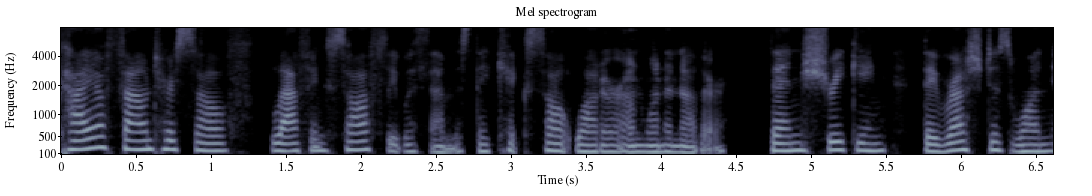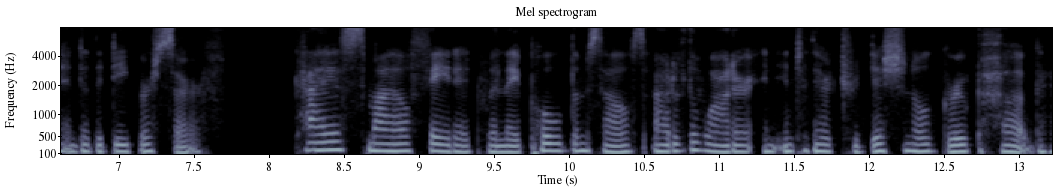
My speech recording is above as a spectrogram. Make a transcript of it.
Kaya found herself laughing softly with them as they kicked salt water on one another. Then, shrieking, they rushed as one into the deeper surf. Kaya's smile faded when they pulled themselves out of the water and into their traditional group hug.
